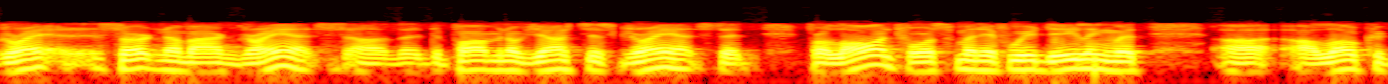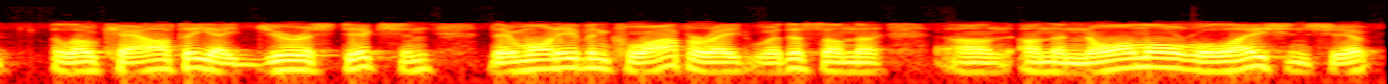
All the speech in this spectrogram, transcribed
grant, certain of our grants, uh, the Department of Justice grants that for law enforcement, if we're dealing with uh, a local locality, a jurisdiction, they won't even cooperate with us on the on, on the normal relationship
